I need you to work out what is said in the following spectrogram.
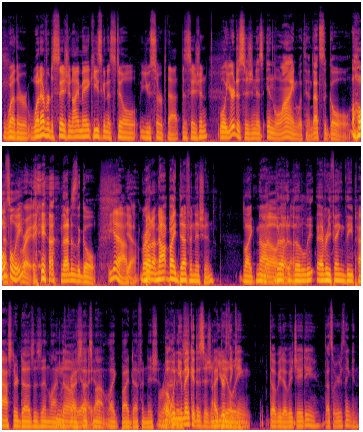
Whether whatever decision I make, he's going to still usurp that decision. well, your decision is in line with him. That's the goal. Hopefully. That's- right? Yeah, that is the goal. Yeah. Yeah. right. But uh, not by definition. Like not No, the no, no. the everything the pastor does is in line with No, Christ. yeah, That's yeah. not like by definition. Right. But That when you make a decision, ideally. you're thinking WWJD. That's what you're thinking.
